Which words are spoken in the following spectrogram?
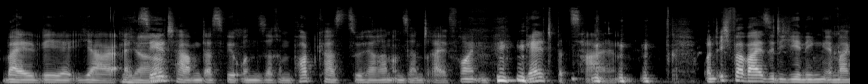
Weil wir ja erzählt haben, dass wir unseren Podcast-Zuhörern, unseren drei Freunden, Geld bezahlen. Und ich verweise diejenigen immer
